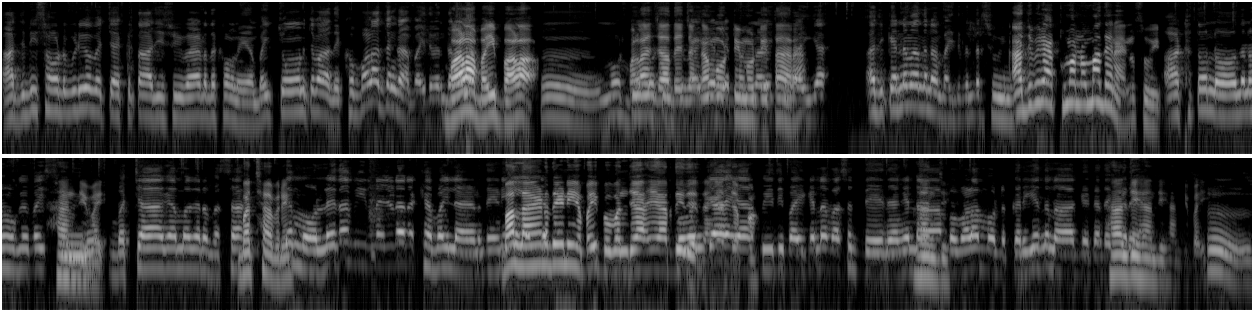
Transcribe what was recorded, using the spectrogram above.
ਅੱਜ ਦੀ ਸ਼ਾਰਟ ਵੀਡੀਓ ਵਿੱਚ ਇੱਕ ਤਾਜੀ ਸੂਈ ਵੈੜ ਦਿਖਾਉਣੇ ਆ ਬਾਈ ਚੋਣ ਚਵਾ ਦੇਖੋ ਬੜਾ ਚੰਗਾ ਬਾਈ ਦਵਿੰਦਰ ਬਾਲਾ ਬਾਈ ਬਾਲਾ ਹੂੰ ਮੋਟੀ ਬੜਾ ਜ਼ਿਆਦੇ ਚੰਗਾ, ਆ, ਮੋਟੀ- ਮੋਟੀ ਧਾਰ ਆ। ਆ। ਅੱਜ ਕਿੰਨਵਾਂ ਦਿਨ ਆ ਬਾਈ ਦਵਿੰਦਰ ਸੂਈ ਨੂੰ ਅੱਜ ਵੀਰੇ 8ਵਾਂ 9ਵਾਂ ਦਿਨ ਹੈ ਇਹਨੂੰ ਸੂਈ 8 ਤੋਂ 9 ਦਿਨ ਹੋ ਗਏ ਬਾਈ ਹਾਂਜੀ। ਬਾਈ। ਬੱਚਾ ਆ ਗਿਆ ਮਗਰ ਬੱਸਾ ਬੱਚਾ ਵੀਰੇ ਤੇ ਮੋਲੇ ਦਾ ਵੀਰ ਨੇ ਜਿਹੜਾ ਰੱਖਿਆ ਬਾਈ ਲੈਣ ਦੇਣੀ ਬਾ ਲੈਣ ਦੇਣੀ ਆ ਬਾਈ 52000 ਦੀ ਦੇ ਦਾਂਗੇ ਅੱਜ 55000 ਆਪਾਂ ਰੁਪਏ ਦੀ ਬਾਈ ਕਹਿੰਦਾ ਬਸ ਦੇ ਦਿਆਂਗੇ ਨਾ। ਆਪਾਂ ਵਾਲਾ ਮੁੱਲ ਕਰੀਏ ਤੇ ਨਾ ਅੱਗੇ ਕਦੇ ਹਾਂਜੀ। ਹਾਂਜੀ ਹਾਂਜੀ ਬਾਈ ਹੂੰ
